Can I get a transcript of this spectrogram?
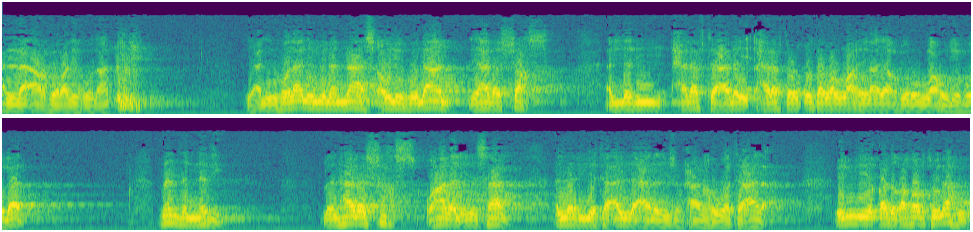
ألا أغفر لفلان يعني لفلان من الناس أو لفلان لهذا الشخص الذي حلفت عليه حلفت وقلت والله لا يغفر الله لفلان. من ذا الذي؟ من هذا الشخص وهذا الإنسان الذي يتألى عليه سبحانه وتعالى. إني قد غفرت له.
